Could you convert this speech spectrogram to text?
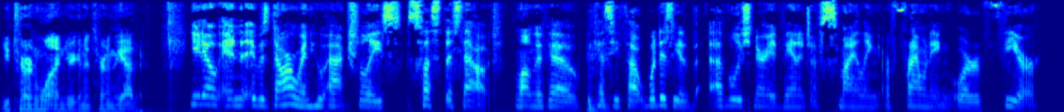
you turn one, you're going to turn the other. You know, and it was Darwin who actually sussed this out long ago because Mm-hmm. he thought, what is the evolutionary advantage of smiling or frowning or fear?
